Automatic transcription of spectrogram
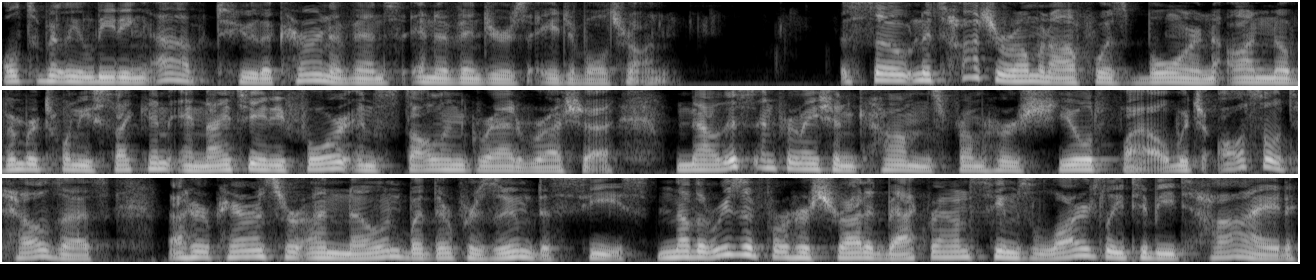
ultimately leading up to the current events in Avengers Age of Ultron. So, Natasha Romanoff was born on November 22nd in 1984 in Stalingrad, Russia. Now, this information comes from her SHIELD file, which also tells us that her parents are unknown, but they're presumed deceased. Now, the reason for her shrouded background seems largely to be tied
